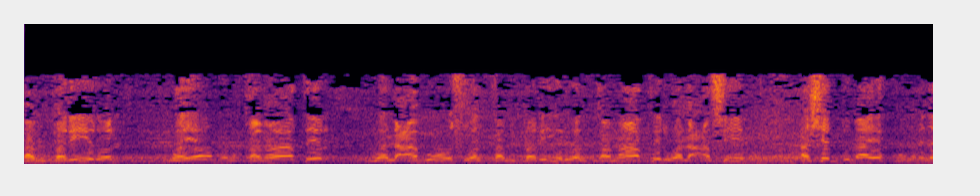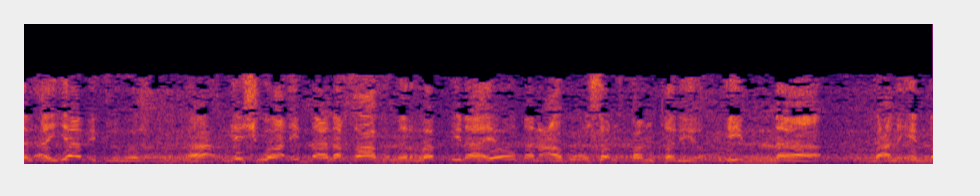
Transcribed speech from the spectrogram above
قمطرير ويوم قماطر والعبوس والقمطرير والقناطر والعصيب أشد ما يكون من الأيام في الوجه. ها؟ إيش إنا نخاف من ربنا يوما عبوسا قمطريرا إنا يعني إن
